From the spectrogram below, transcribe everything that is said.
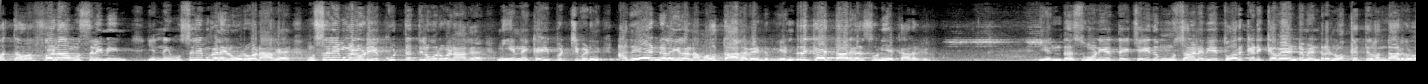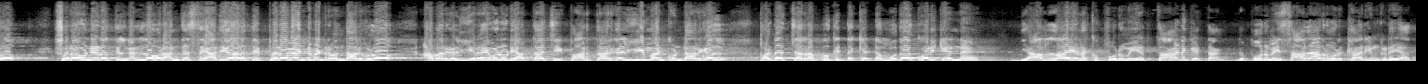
ஒத்த வஃபனா முஸ்லிமின். என்னை முஸ்லிம்களில் ஒருவனாக முஸ்லிம்களுடைய கூட்டத்தில் ஒருவனாக நீ என்னை கைப்பற்றி விடு அதே நிலையில நான் மௌத்தாக வேண்டும் என்று கேட்டார்கள் சூனியக்காரர்கள். எந்த சூனியத்தை செய்து மூசா நபியை தோற்கடிக்க வேண்டும் என்ற நோக்கத்தில் வந்தார்களோ ஃபிரௌனிடத்தில் நல்ல ஒரு அந்தஸ்தை அதிகாரத்தை பெற வேண்டும் என்று வந்தார்களோ அவர்கள் இறைவனுடைய அத்தாட்சியை பார்த்தார்கள் ஈமான் கொண்டார்கள். படைச்ச ரப்பு கிட்ட கேட்ட முதல் கோரிக்கை என்ன? யாரெல்லாம் எனக்கு பொறுமையை தான்னு கேட்டாங்க. இந்த பொறுமை சாதாரண ஒரு காரியம் கிடையாது.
